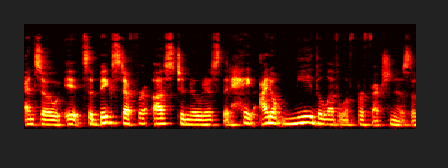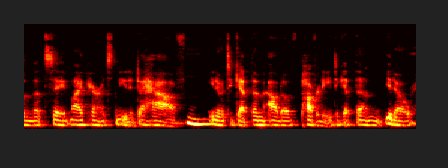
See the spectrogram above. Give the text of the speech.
And so it's a big step for us to notice that, hey, I don't need the level of perfectionism that, say, my parents needed to have, mm-hmm. you know, to get them out of poverty, to get them, you know, right.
